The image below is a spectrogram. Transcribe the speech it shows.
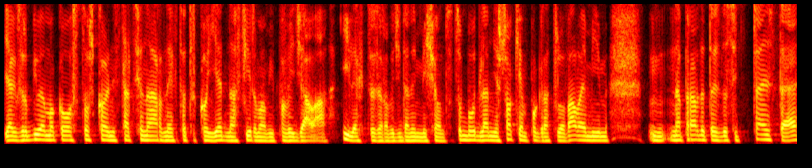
Jak zrobiłem około 100 szkoleń stacjonarnych, to tylko jedna firma mi powiedziała, ile chcę zarobić w danym miesiącu, co było dla mnie szokiem, pogratulowałem im. Mm, naprawdę to jest dosyć częste,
